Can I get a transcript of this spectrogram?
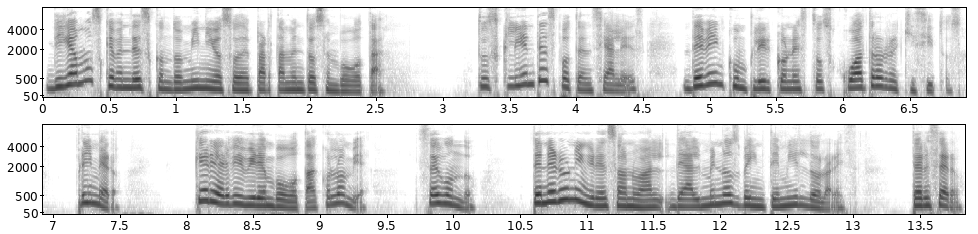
digamos que vendes condominios o departamentos en Bogotá. Tus clientes potenciales deben cumplir con estos cuatro requisitos. Primero, querer vivir en Bogotá, Colombia. Segundo, tener un ingreso anual de al menos 20 mil dólares. Tercero,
